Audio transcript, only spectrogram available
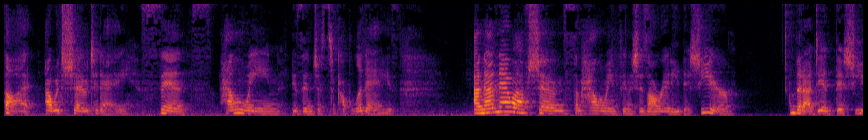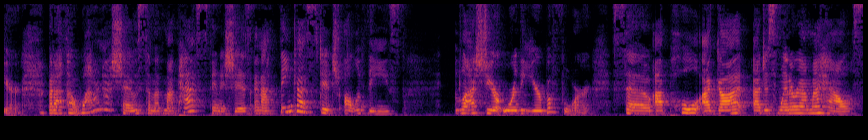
thought I would show today, since Halloween is in just a couple of days, and I know I've shown some Halloween finishes already this year that I did this year, but I thought, why don't I show some of my past finishes? And I think I stitched all of these last year or the year before. So I pull, I got, I just went around my house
